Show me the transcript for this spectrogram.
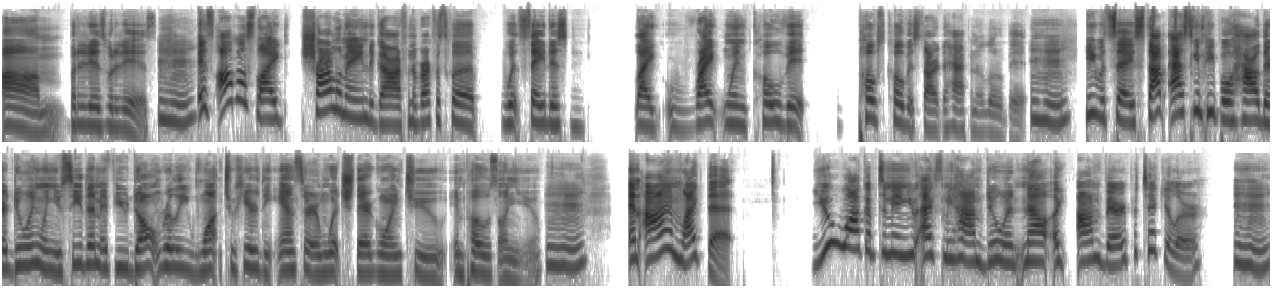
um but it is what it is Mm-hmm. it's almost like charlamagne the guy from the breakfast club would say this like right when covid post covid started to happen a little bit Mm-hmm. he would say stop asking people how they're doing when you see them if you don't really want to hear the answer in which they're going to impose on you Mm-hmm. and I am like that. You walk up to me and you ask me how I'm doing. Now, uh, I'm very particular. Mm-hmm.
